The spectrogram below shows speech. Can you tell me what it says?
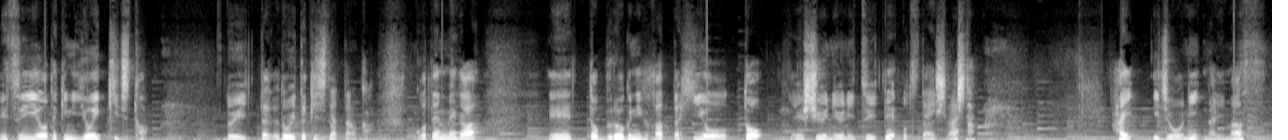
SEO 的に良い記事とは。どういった、どういった記事だったのか。5点目が、えー、っと、ブログにかかった費用と収入についてお伝えしました。はい、以上になります。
